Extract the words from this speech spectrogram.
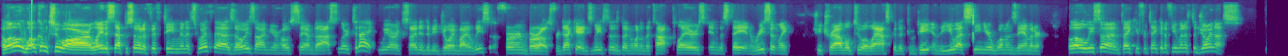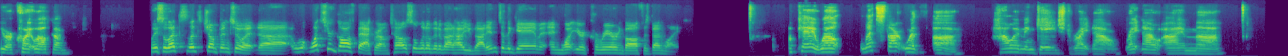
Hello and welcome to our latest episode of 15 Minutes With. As always, I'm your host, Sam Dossler. Today, we are excited to be joined by Lisa Fern-Boros. For decades, Lisa has been one of the top players in the state, and recently she traveled to Alaska to compete in the U.S. Senior Women's Amateur. Hello, Lisa, and thank you for taking a few minutes to join us. You are quite welcome. Lisa, let's let's jump into it. Uh, what's your golf background? Tell us a little bit about how you got into the game and what your career in golf has been like. Okay, well, let's start with uh, how I'm engaged right now. Right now, I'm uh,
